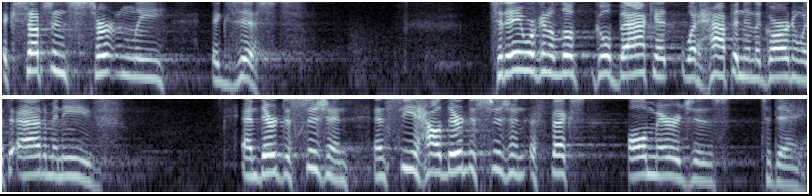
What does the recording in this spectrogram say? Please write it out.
Exceptions certainly exist. Today we're going to look go back at what happened in the garden with Adam and Eve and their decision and see how their decision affects all marriages today.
